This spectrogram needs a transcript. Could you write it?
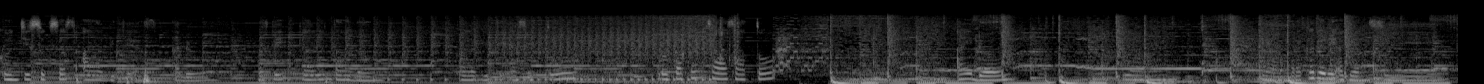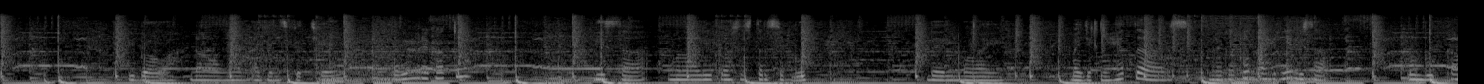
Kunci sukses ala BTS aduh pasti kalian tahu dong. Kalau BTS itu merupakan salah satu idol yang ya mereka dari agensi di bawah naungan agensi kecil. Tapi mereka tuh bisa melalui proses tersebut dari mulai banyaknya haters. Mereka pun akhirnya bisa membuka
